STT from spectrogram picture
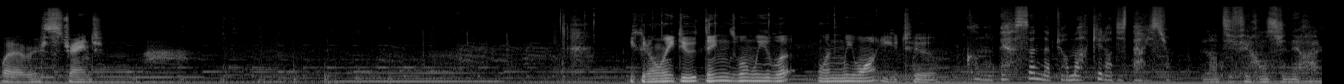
whatever, strange. Can only do things when we when we want you to. Comment personne n'a pu remarquer leur disparition L'indifférence générale.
